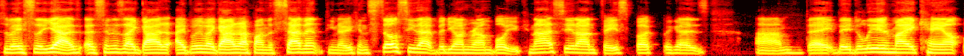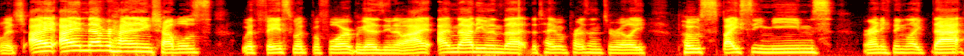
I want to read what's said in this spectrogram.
so basically, yeah, as, as, soon as I got it, I believe I got it up on the 7th. You know, you can still see that video on Rumble. You cannot see it on Facebook because um, they they deleted my account, which I I never had any troubles with Facebook before because you know I I'm not even the the type of person to really post spicy memes or anything like that.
